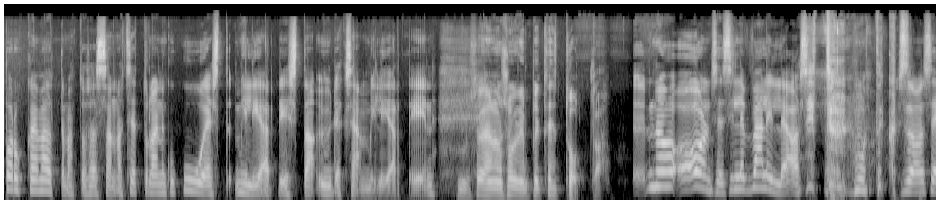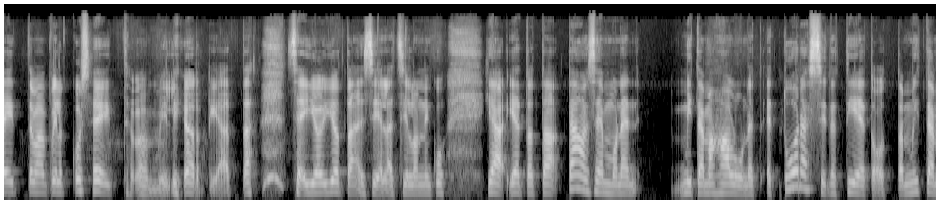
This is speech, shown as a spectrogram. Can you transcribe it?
porukka ei välttämättä osaa sanoa, että se tulee niinku kuudesta miljardista yhdeksän miljardiin. No, sehän on suurin piirtein totta. No on se sille välille asettunut, mutta kun se on 7,7 miljardia, että se ei ole jotain siellä. Että silloin niin kuin, ja ja tota, tämä on semmoinen mitä mä haluan, että, että tuoda sitä tietoutta, mitä,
